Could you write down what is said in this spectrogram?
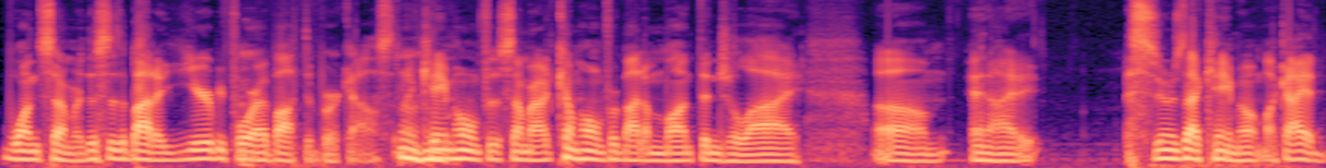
one summer. This is about a year before I bought the brick house. And I came home for the summer. I'd come home for about a month in July, um, and I as soon as I came home, like I had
